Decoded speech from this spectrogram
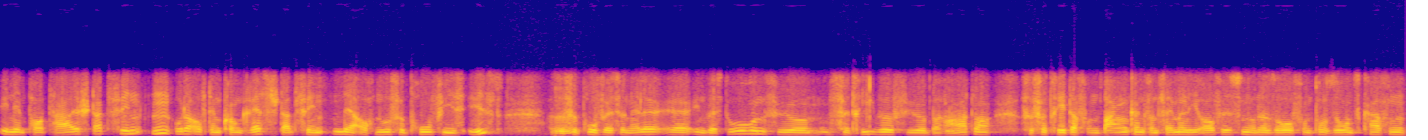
in dem Portal stattfinden oder auf dem Kongress stattfinden, der auch nur für Profis ist. Also für professionelle äh, Investoren, für Vertriebe, für Berater, für Vertreter von Banken, von Family Offices oder so, von Pensionskassen,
